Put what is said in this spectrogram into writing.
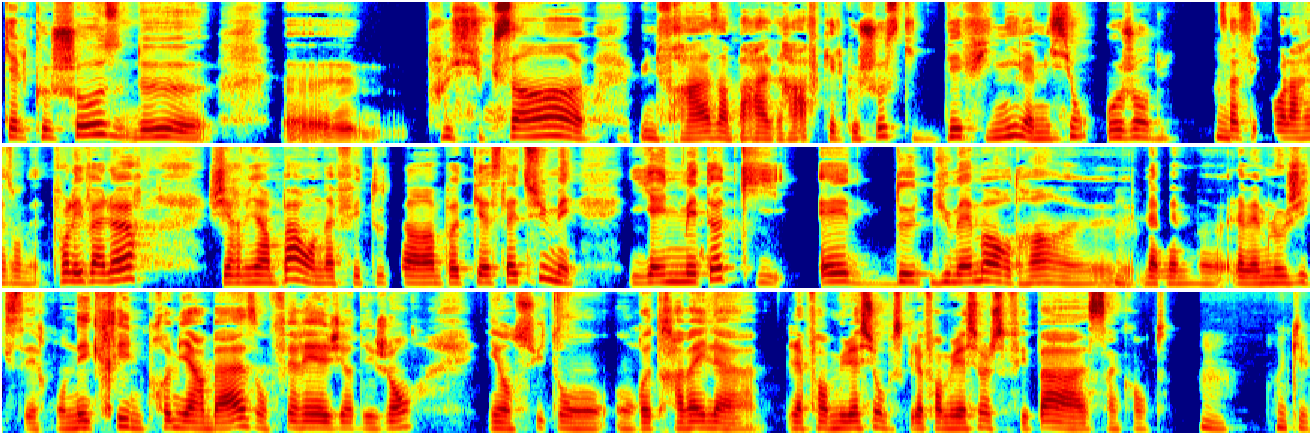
quelque chose de euh, plus succinct, une phrase, un paragraphe, quelque chose qui définit la mission aujourd'hui. Mmh. Ça, c'est pour la raison d'être. Pour les valeurs, j'y reviens pas. On a fait tout un podcast là-dessus, mais il y a une méthode qui est de, du même ordre, hein, euh, mmh. la même euh, la même logique. C'est-à-dire qu'on écrit une première base, on fait réagir des gens, et ensuite on, on retravaille la, la, formulation, parce que la formulation, elle se fait pas à 50. Mmh. Ok.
